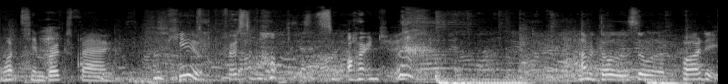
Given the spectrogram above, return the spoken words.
What's in Brooke's bag? Oh, cute. First of all, some oranges. I'm a total soul at the party.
